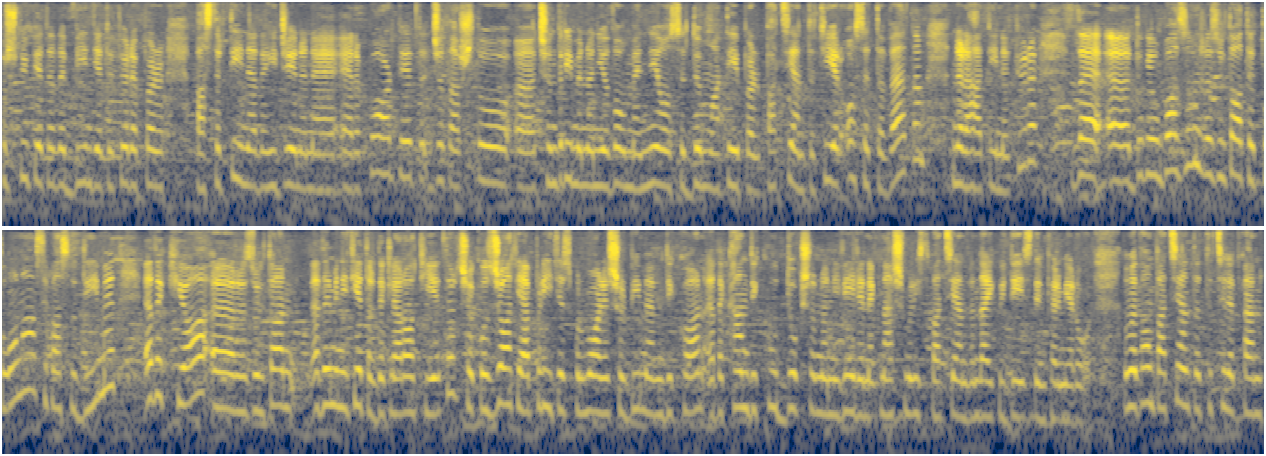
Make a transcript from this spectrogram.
përshtypjet edhe bindjet e tyre për pastërtinë edhe higjienën e repartit, gjithashtu qëndrimin në një dhomë me një ose dy më tepër pacientë të tjerë ose të vetëm në rehatinë e tyre dhe duke u bazu në rezultatet tona sipas studimit, edhe kjo rezulton edhe me një tjetër deklaratë tjetër që kohëzgjatja e pritjes për marrjen e shërbimeve ndikon edhe ka ndiku dukshëm në nivelin e kënaqshmërisë të pacientëve ndaj kujdesit infermieror. Domethënë pacientët të cilët kanë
